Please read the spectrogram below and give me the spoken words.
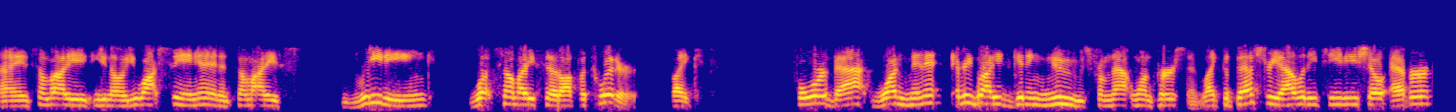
I mean, somebody, you know, you watch CNN and somebody's reading what somebody said off of Twitter. Like for that one minute, everybody's getting news from that one person. Like the best reality TV show ever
